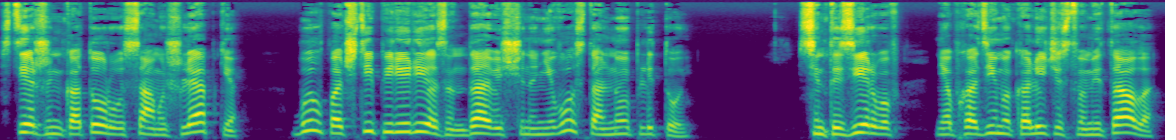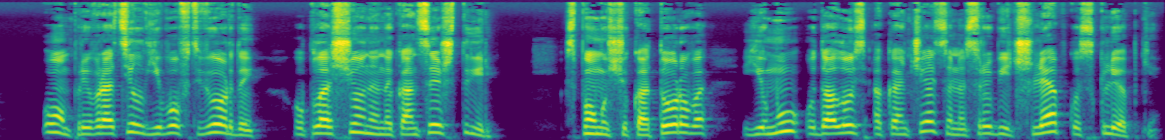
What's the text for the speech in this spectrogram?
стержень которой у самой шляпки был почти перерезан давящей на него стальной плитой. Синтезировав необходимое количество металла, он превратил его в твердый, уплощенный на конце штырь, с помощью которого ему удалось окончательно срубить шляпку с клепки.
